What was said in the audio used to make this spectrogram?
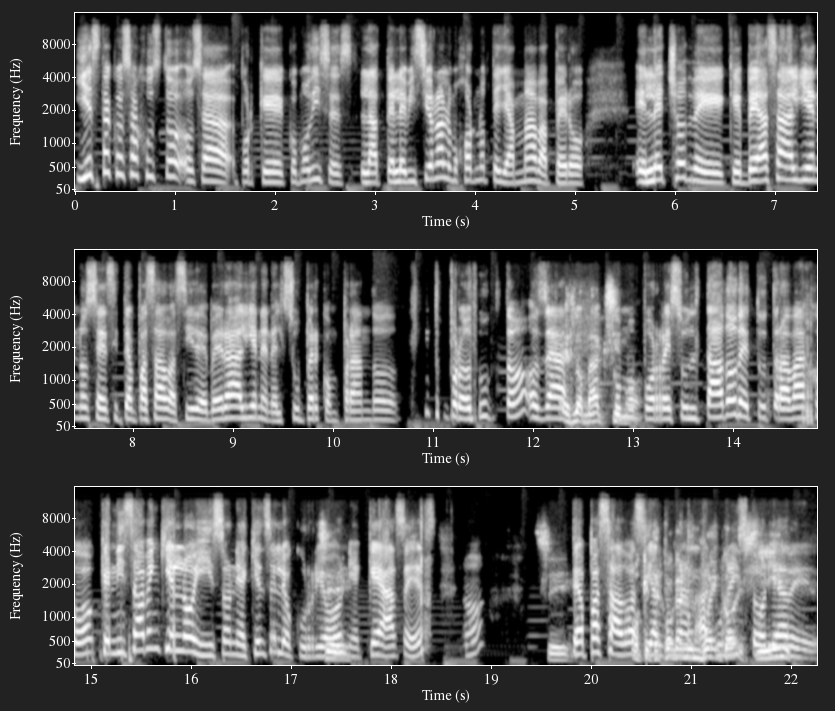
Y esta cosa justo, o sea, porque como dices, la televisión a lo mejor no te llamaba, pero el hecho de que veas a alguien, no sé si te ha pasado así, de ver a alguien en el súper comprando tu producto, o sea, es lo máximo. como por resultado de tu trabajo, que ni saben quién lo hizo, ni a quién se le ocurrió, ni a qué haces, ¿no? ¿Te ha pasado así alguna, historia de...?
